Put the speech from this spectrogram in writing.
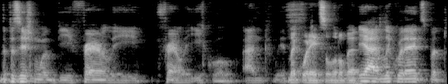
the position would be fairly fairly equal and with Liquidates a little bit. yeah, it liquidates, but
